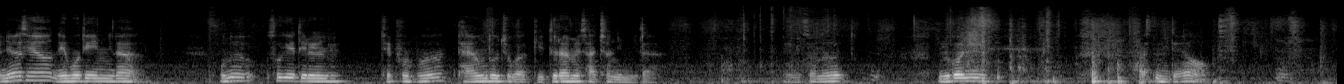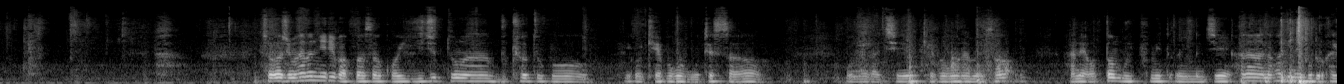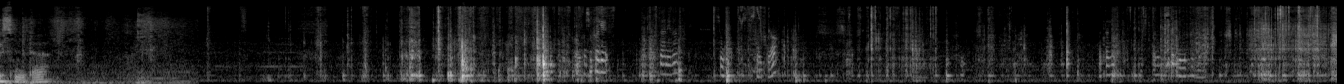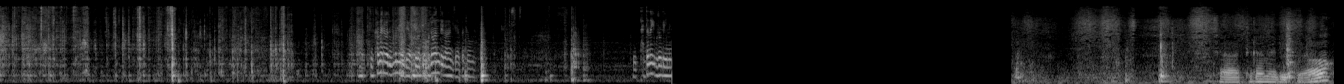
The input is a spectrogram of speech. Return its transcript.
안녕하세요. 네모디입니다. 오늘 소개해드릴 제품은 다용도 조각기 드라멜 4000입니다. 네, 우선은 물건이 왔는데요. 제가 지금 하는 일이 바빠서 거의 2주 동안 묵혀두고 이걸 개봉을 못했어요. 오늘 같이 개봉을 하면서 안에 어떤 물품이 들어있는지 하나하나 확인해 보도록 하겠습니다 자, 드라멜이고요.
